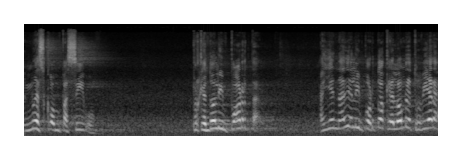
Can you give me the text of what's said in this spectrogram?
no es compasivo, porque no le importa. A nadie le importó que el hombre tuviera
